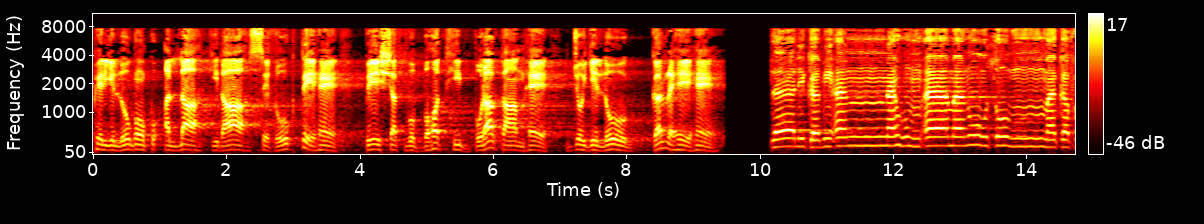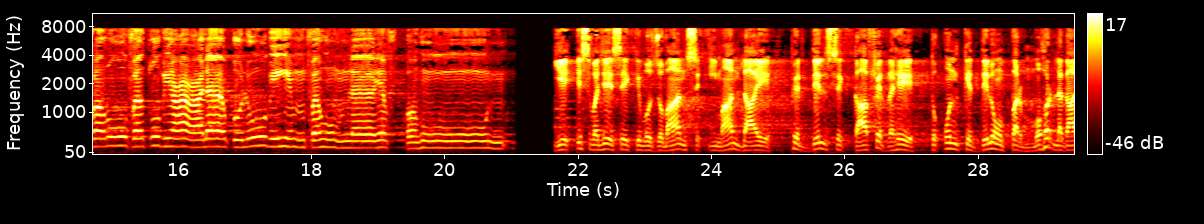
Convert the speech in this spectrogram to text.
پھر یہ لوگوں کو اللہ کی راہ سے روکتے ہیں۔ بے شک وہ بہت ہی برا کام ہے جو یہ لوگ کر رہے ہیں۔ ذلك بأنهم آمنوا ثم كفروا فطبع على قلوبهم فهم لا يفقهون یہ اس وجہ سے کہ وہ زبان سے ایمان لائے پھر دل سے کافر رہے تو ان کے دلوں پر مہر لگا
